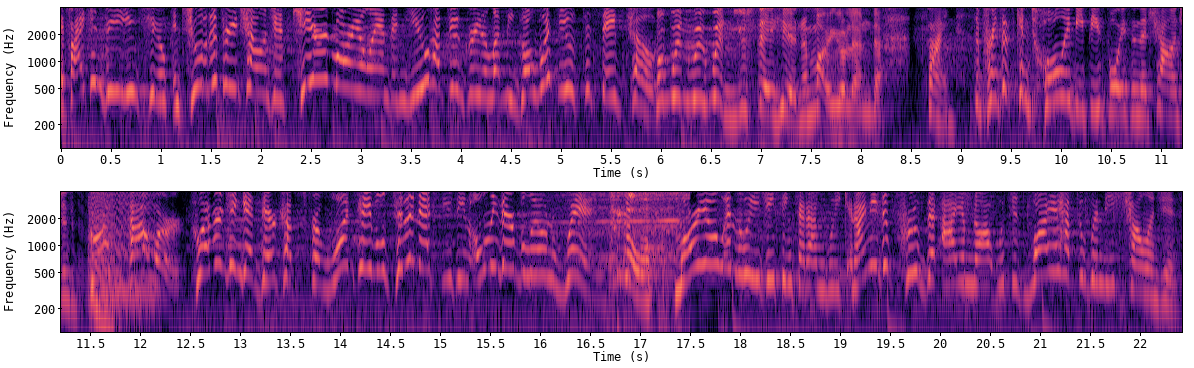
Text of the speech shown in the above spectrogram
If I can beat you two in two of the three challenges here in Mario Land, then you have to agree to let me go with you to save Toad. But when we win, you stay here in Mario Land. Fine. The princess can totally beat these boys in the challenges. Girl power! Whoever can get their cups from one table to the next using only their balloon wins. There you go. Mario and Luigi think that I'm weak, and I need to prove that I am not, which is why I have to win these challenges.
